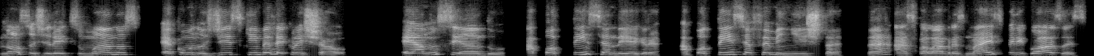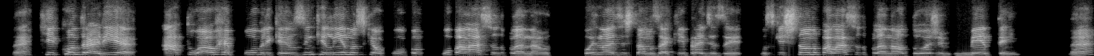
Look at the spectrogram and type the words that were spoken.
Nossos direitos humanos é como nos diz Kimberly Crenshaw, é anunciando a potência negra, a potência feminista, né? as palavras mais perigosas né? que contraria a atual república e os inquilinos que ocupam o Palácio do Planalto. Pois nós estamos aqui para dizer, os que estão no Palácio do Planalto hoje mentem, né?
